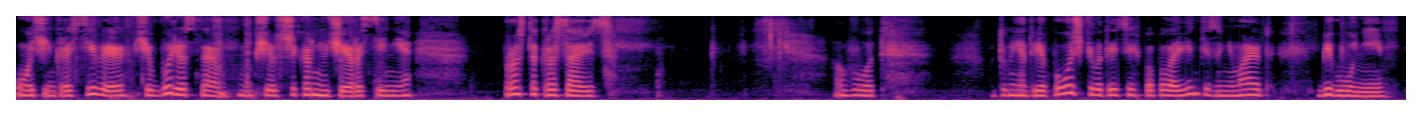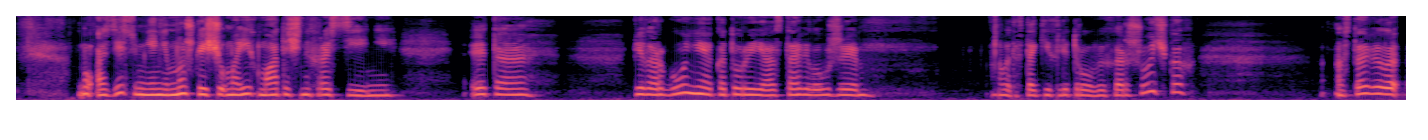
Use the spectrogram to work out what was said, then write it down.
очень красивый. Вообще бориус, вообще шикарнючее растение. Просто красавец. Вот. Вот у меня две полочки, вот эти по половинке занимают бегонии. Ну, а здесь у меня немножко еще моих маточных растений. Это пеларгония, которую я оставила уже вот в таких литровых горшочках. Оставила,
